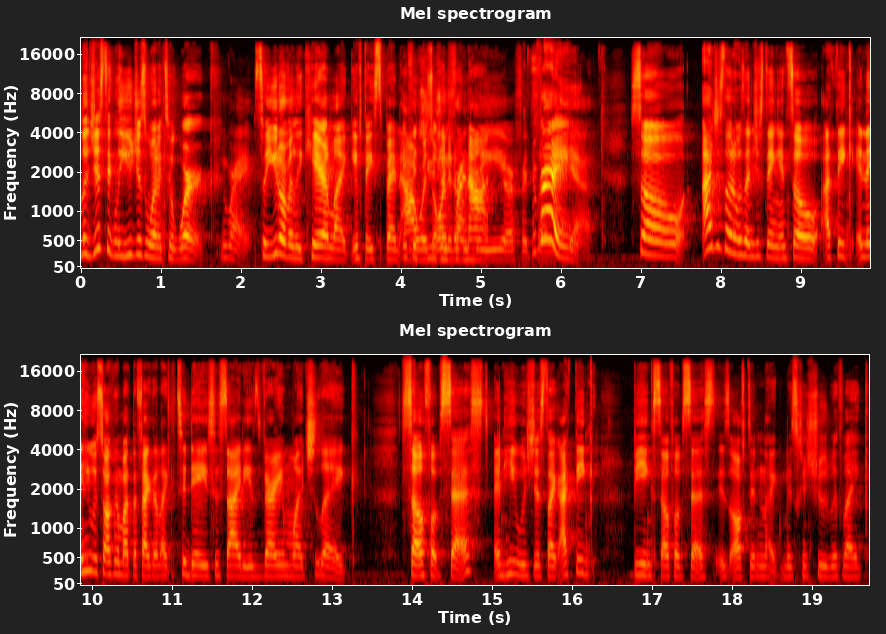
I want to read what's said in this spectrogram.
logistically you just want it to work. Right. So you don't really care like if they spend if hours on it or not. or if it's right. like, yeah. So I just thought it was interesting and so I think and then he was talking about the fact that like today's society is very much like self-obsessed and he was just like I think being self-obsessed is often like misconstrued with like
